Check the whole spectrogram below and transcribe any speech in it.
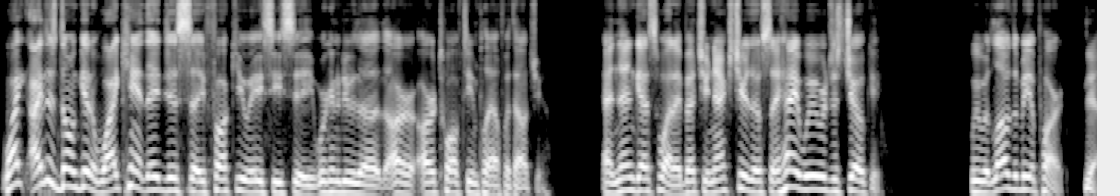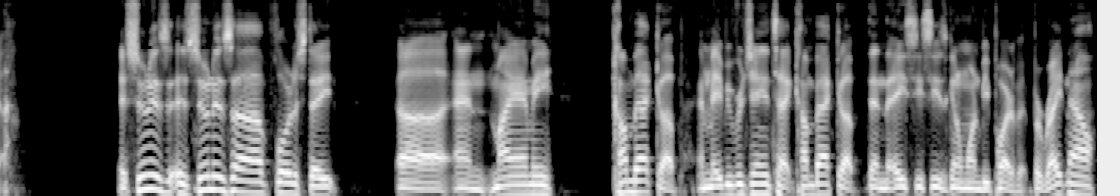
Why? I just don't get it. Why can't they just say fuck you ACC? We're gonna do the our our 12 team playoff without you, and then guess what? I bet you next year they'll say, hey, we were just joking. We would love to be a part. Yeah. As soon as as soon as uh, Florida State uh, and Miami come back up, and maybe Virginia Tech come back up, then the ACC is going to want to be part of it. But right now,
